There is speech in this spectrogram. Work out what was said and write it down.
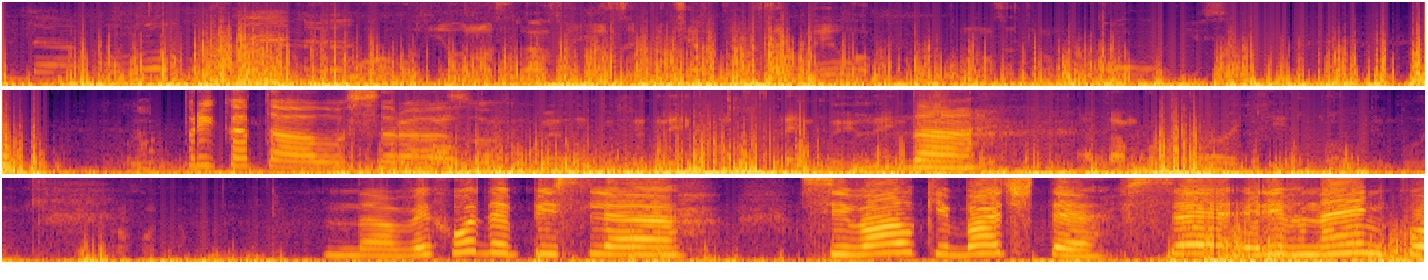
Да, вологу землю. О, І воно одразу його запечатало, закрило, воно затрамбувало і все. Ну, сразу. Побило, то сюди якось частенько рівненько. Да. А там побили, ті палки були. Да, виходить після сівалки, бачите, все рівненько,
